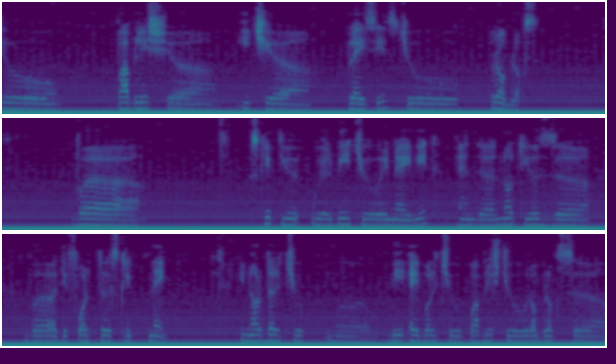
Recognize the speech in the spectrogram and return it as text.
to publish uh, each uh, places to Roblox. The script you will be to rename it and uh, not use uh, the default uh, script name in order to uh, be able to publish to Roblox uh,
